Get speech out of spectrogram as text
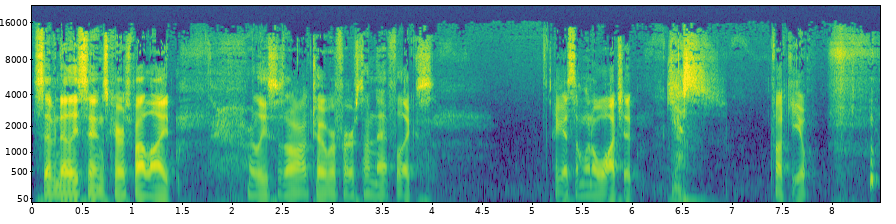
Seven Deadly Sins: Cursed by Light releases on October first on Netflix. I guess I'm gonna watch it. Yes. Fuck you.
